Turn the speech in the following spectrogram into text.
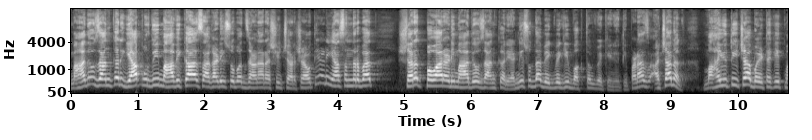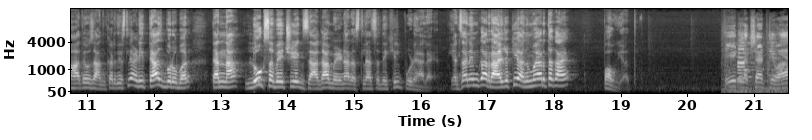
महादेव जानकर यापूर्वी महाविकास आघाडीसोबत जाणार अशी चर्चा होती आणि या संदर्भात शरद पवार आणि महादेव जानकर यांनी सुद्धा वेगवेगळी वक्तव्य केली होती. पण आज अचानक महायुतीच्या बैठकीत महादेव जानकर दिसले आणि त्याचबरोबर त्यांना लोकसभेची एक जागा मिळणार असल्याचं देखील पुढे आलंय. याचा नेमका राजकीय अन्वयार्थ काय? पाहूयात. एक लक्षात ठेवा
